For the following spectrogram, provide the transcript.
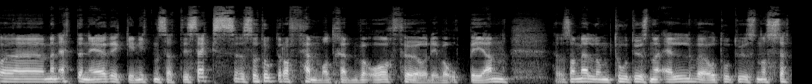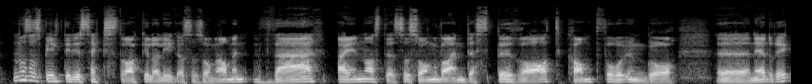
Uh, men etter nedrykket i 1976 så tok det da 35 år før de var oppe igjen. Så Mellom 2011 og 2017 så spilte de seks strake La Liga-sesonger, men hver eneste sesong var en desperat kamp for å unngå eh, nedrykk.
